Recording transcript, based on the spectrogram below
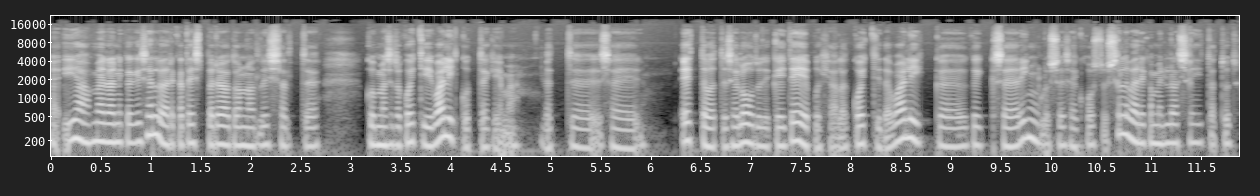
jaa, meil on ikkagi Selveriga testperiood olnud lihtsalt, kui me seda koti valikut tegime, et see ettevõttes ei loodud ikka idee põhjal, et kottide valik, kõik see ringlus, see sai koostöös Selveriga meil üles ehitatud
